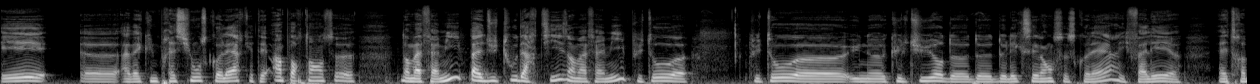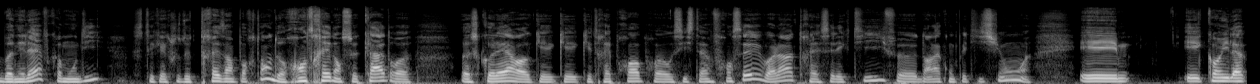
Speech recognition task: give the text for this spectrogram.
et euh, avec une pression scolaire qui était importante dans ma famille, pas du tout d'artiste dans ma famille, plutôt, plutôt une culture de, de, l'excellence scolaire. Il fallait être bon élève, comme on dit. C'était quelque chose de très important, de rentrer dans ce cadre scolaire qui est, qui, est, très propre au système français, voilà, très sélectif dans la compétition. Et, et quand il a,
